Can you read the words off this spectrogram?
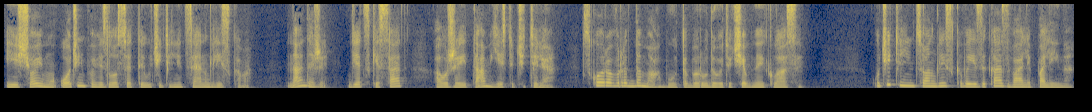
и еще ему очень повезло с этой учительницей английского. Надо же, детский сад, а уже и там есть учителя. Скоро в роддомах будут оборудовать учебные классы. Учительницу английского языка звали Полина.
